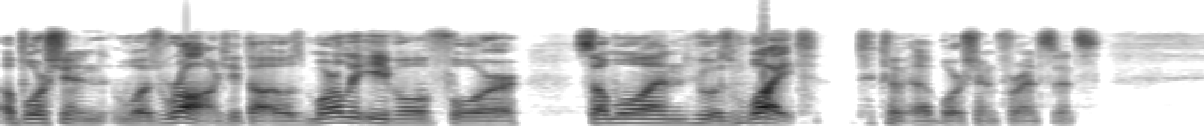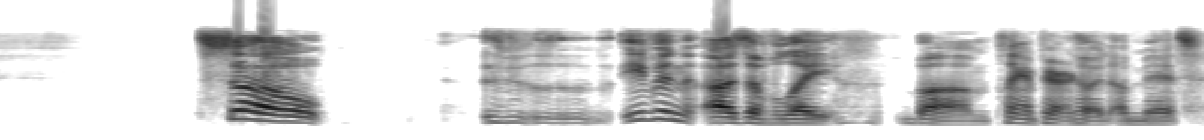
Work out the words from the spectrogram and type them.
abortion was wrong. She thought it was morally evil for someone who was white to commit abortion, for instance. So even as of late, um, Planned Parenthood admit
